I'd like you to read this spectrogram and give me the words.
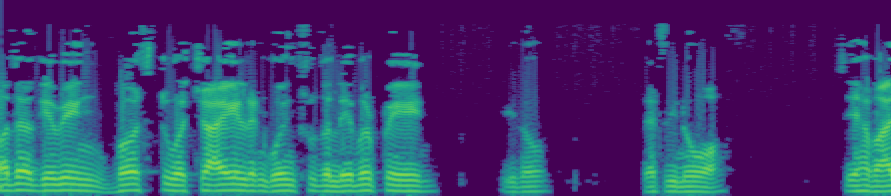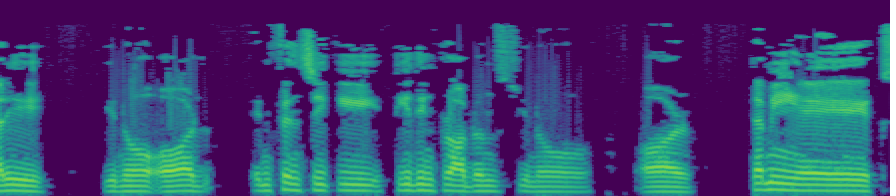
mother giving birth to a child and going through the labour pain you know that we know see ہماری یو نو اور انفینسی کی ٹیدنگ پرابلمس یو نو اور ٹمی ایکس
